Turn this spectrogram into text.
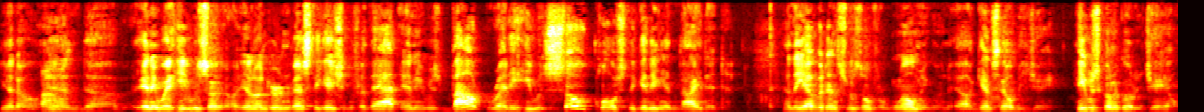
you know. And uh, anyway, he was uh, in, under investigation for that, and he was about ready. He was so close to getting indicted, and the evidence was overwhelming on, against LBJ. He was going to go to jail.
